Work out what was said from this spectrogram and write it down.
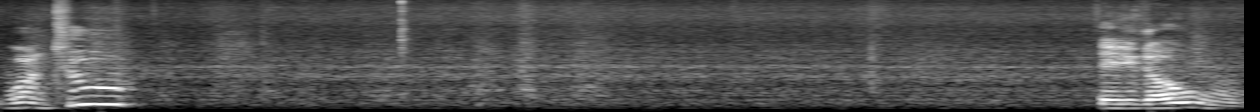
One, two. There you go.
